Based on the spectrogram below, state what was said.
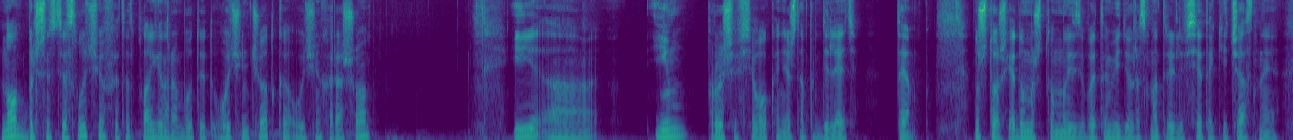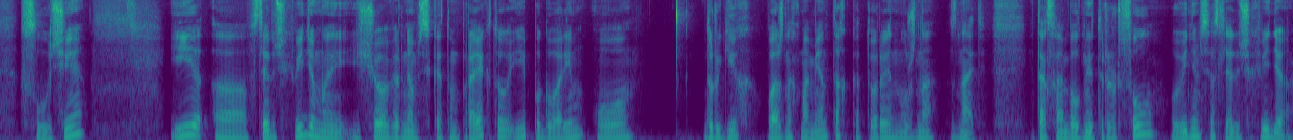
Но в большинстве случаев этот плагин работает очень четко, очень хорошо. И э, им проще всего, конечно, определять темп. Ну что ж, я думаю, что мы в этом видео рассмотрели все такие частные случаи. И э, в следующих видео мы еще вернемся к этому проекту и поговорим о других важных моментах, которые нужно знать. Итак, с вами был Дмитрий Урсул. Увидимся в следующих видео.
